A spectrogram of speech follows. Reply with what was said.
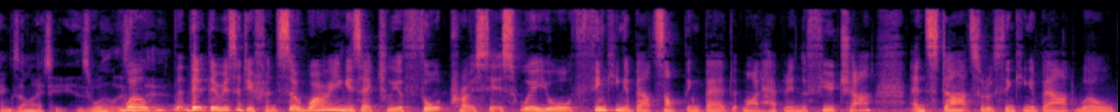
anxiety as well. well, there? Th- there is a difference. So worrying is actually a thought process where you're thinking about something bad that might happen in the future, and start sort of thinking about, well,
